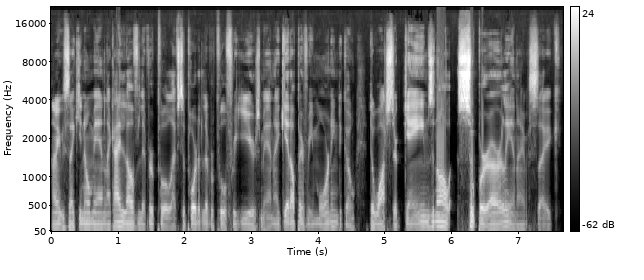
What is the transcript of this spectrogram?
And he was like, you know, man, like I love Liverpool. I've supported Liverpool for years, man. I get up every morning to go to watch their games and all super early. And I was like,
